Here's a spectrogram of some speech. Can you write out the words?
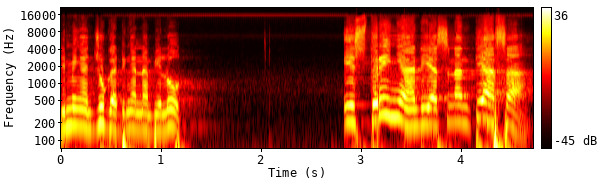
demikian juga dengan Nabi Lut istrinya dia senantiasa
